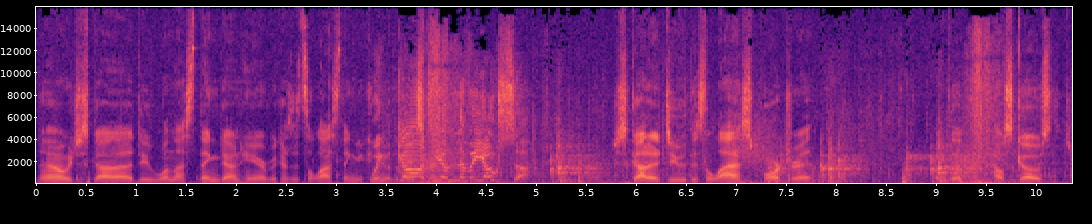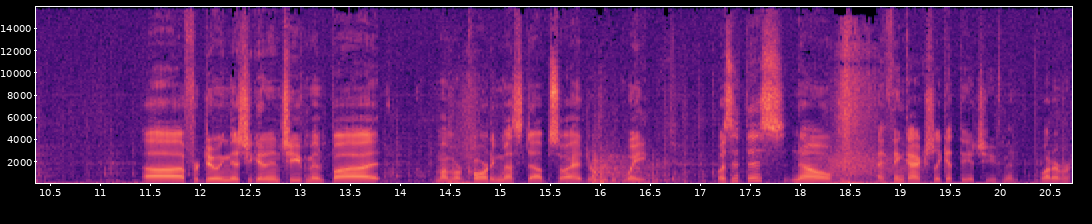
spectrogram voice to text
Now we just gotta do one last thing down here because it's the last thing you can do in the basement. Leviosa! Just gotta do this last portrait of the house ghost. Uh, for doing this, you get an achievement, but my recording messed up, so I had to re wait. Was it this? No, I think I actually get the achievement. Whatever.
